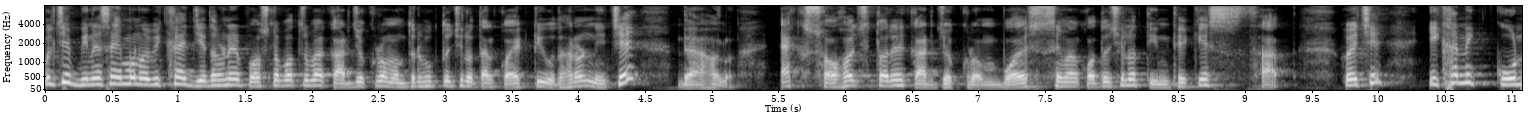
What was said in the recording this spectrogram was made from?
বলছে, বিনে সাইমন অভিক্ষায় যে ধরনের প্রশ্নপত্র বা কার্যক্রম অন্তর্ভুক্ত ছিল তার কয়েকটি উদাহরণ নিচে দেওয়া হলো। এক সহজ স্তরের কার্যক্রম, বয়স সীমা কত ছিল? তিন থেকে সাত। হয়েছে এখানে কোন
